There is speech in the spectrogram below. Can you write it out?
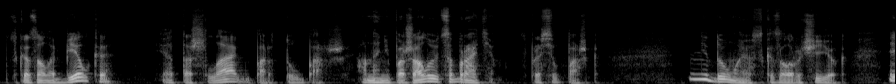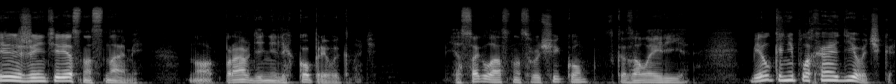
— сказала белка и отошла к борту баржи. — Она не пожалуется братьям? — спросил Пашка. — Не думаю, — сказал ручеек. — Ей же интересно с нами, но к правде нелегко привыкнуть. — Я согласна с ручейком, — сказала Ирия. — Белка неплохая девочка.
